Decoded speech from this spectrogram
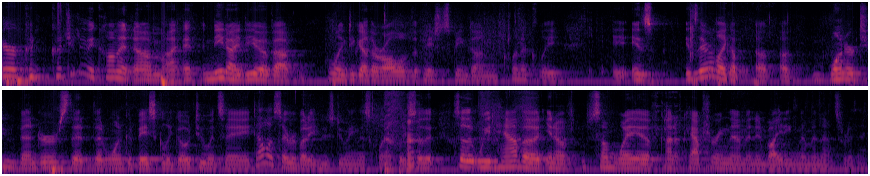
Eric, could, could you maybe comment, um, a neat idea about pulling together all of the patients being done clinically. Is, is there like a, a, a one or two vendors that, that one could basically go to and say, tell us everybody who's doing this clinically, so that, so that we'd have a, you know, some way of kind of capturing them and inviting them and that sort of thing?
